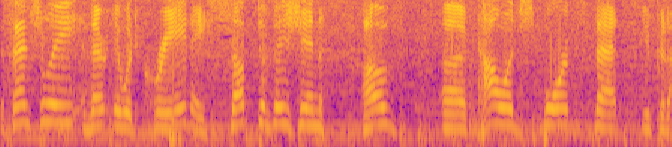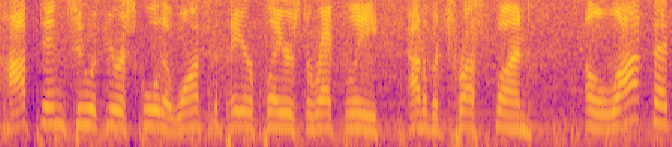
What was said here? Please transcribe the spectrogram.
Essentially, there, it would create a subdivision of uh, college sports that you could opt into if you're a school that wants to pay your players directly out of a trust fund. A lot that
